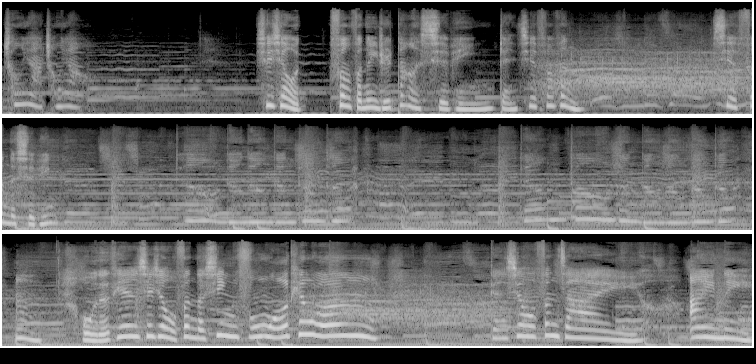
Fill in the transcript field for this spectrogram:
冲呀冲呀！谢谢我粪粪的一只大血瓶，感谢粪粪，谢粪的血瓶。嗯，我的天，谢谢我粪的幸福摩天轮，感谢我粪仔，爱你。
